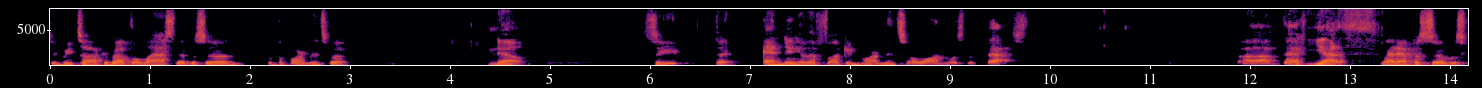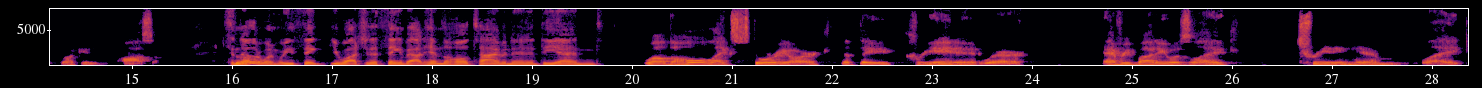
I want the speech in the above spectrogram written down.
Did we talk about the last episode with the bar mitzvah? no See, the ending of the fucking bar mitzvah one was the best. Um, that yes that, that episode was fucking awesome. It's another one where you think you're watching a thing about him the whole time, and then at the end, Well, the whole like story arc that they created where everybody was like treating him like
